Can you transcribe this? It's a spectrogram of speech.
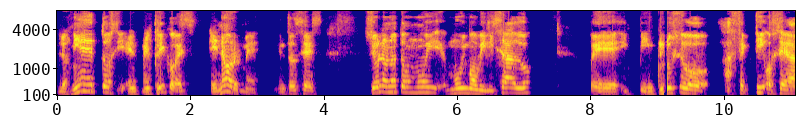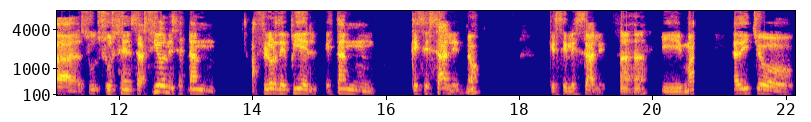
los nietos, y eh, me explico, es enorme. Entonces, yo lo noto muy, muy movilizado, eh, incluso afectivo, o sea, su- sus sensaciones están a flor de piel, están que se salen, ¿no? Que se les sale. Ajá. Y más ha dicho,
